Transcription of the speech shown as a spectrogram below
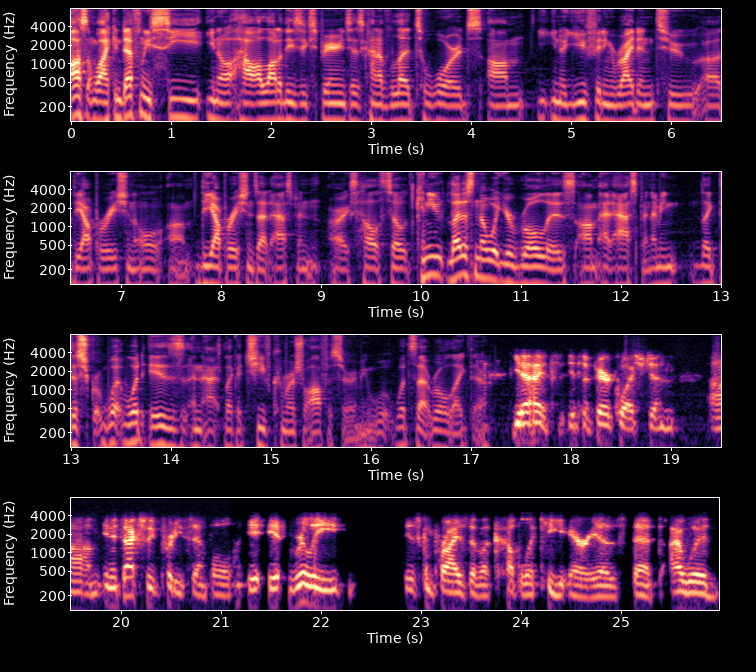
Awesome. Well, I can definitely see, you know, how a lot of these experiences kind of led towards, um, you know, you fitting right into uh, the operational, um, the operations at Aspen RX Health. So, can you let us know what your role is um, at Aspen? I mean, like this, what what is an like a chief commercial officer? I mean, what's that role like there? Yeah, it's it's a fair question. Um, and it's actually pretty simple. It, it really is comprised of a couple of key areas that I would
